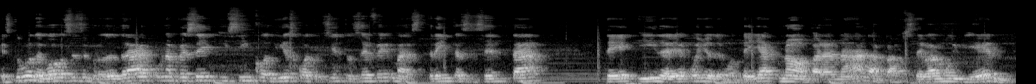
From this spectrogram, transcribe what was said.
Estuvo de huevos ese producto. Drag, una PC i5 10400F más 3060 y daría cuello de botella. No, para nada, paps, te va muy bien.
